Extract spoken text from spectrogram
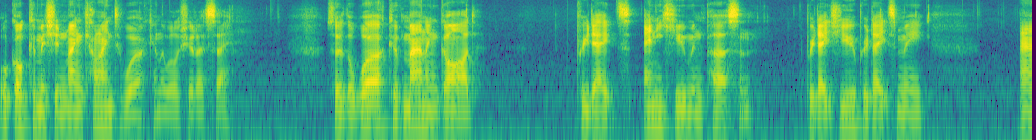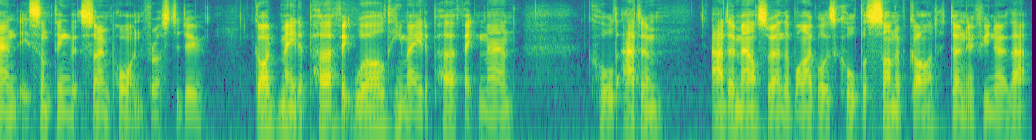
Or God commissioned mankind to work in the world, should I say. So the work of man and God predates any human person. It predates you, predates me, and it's something that's so important for us to do. God made a perfect world, He made a perfect man called Adam. Adam, elsewhere in the Bible, is called the Son of God. Don't know if you know that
